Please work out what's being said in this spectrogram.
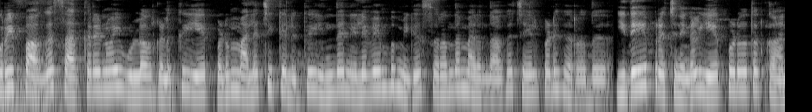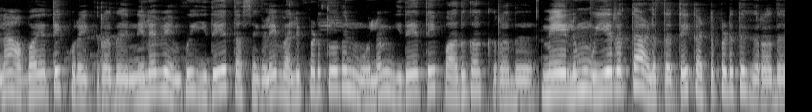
குறிப்பாக சர்க்கரை நோய் உள்ளவர்களுக்கு ஏற்படும் மலச்சிக்கலுக்கு இந்த நிலவேம்பு மிக சிறந்த மருந்தாக செயல்படுகிறது. இதய பிரச்சனைகள் ஏற்படுவதற்கான அபாயத்தை குறைக்கிறது. நிலவேம்பு இதய தசைகளை வலுப்படுத்துவதன் மூலம் இதயத்தை பாதுகாக்கிறது மேலும் உயர் ரத்த அழுத்தத்தை கட்டுப்படுத்துகிறது.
